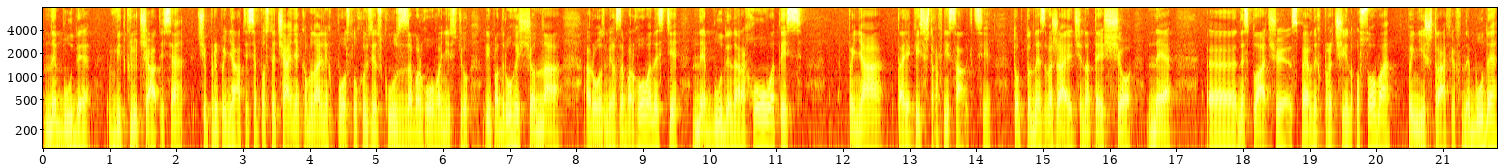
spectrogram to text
не буде відключатися чи припинятися постачання комунальних послуг у зв'язку з заборгованістю. І по-друге, що на розмір заборгованості не буде нараховуватись пеня та якісь штрафні санкції. Тобто, незважаючи на те, що не, е, не сплачує з певних причин особа, пені штрафів не буде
